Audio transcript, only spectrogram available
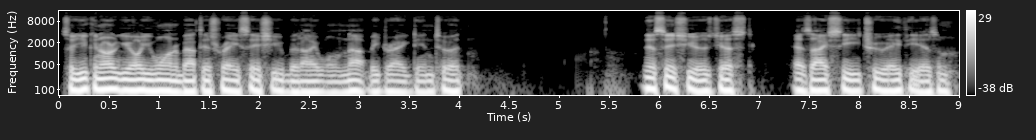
So you can argue all you want about this race issue, but I will not be dragged into it. This issue is just as I see true atheism.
